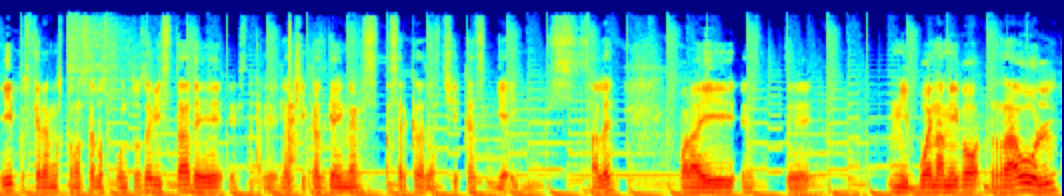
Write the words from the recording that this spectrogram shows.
Y pues queremos conocer los puntos de vista de este, las chicas gamers acerca de las chicas gamers, ¿sale? Por ahí, mi buen amigo Raúl,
